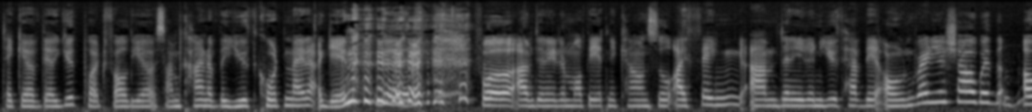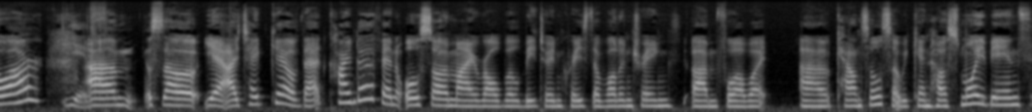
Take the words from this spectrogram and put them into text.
take care of their youth portfolio. So I'm kind of the youth coordinator again for um, Dunedin Multi-Ethnic Council. I think um, Dunedin Youth have their own radio show with OR. Yes. Um, so yeah, I take care of that kind of, and also my role will be to increase the volunteering um, for our uh, council, so we can host more events,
